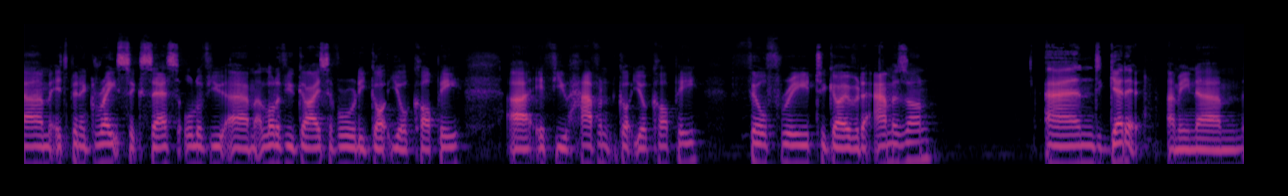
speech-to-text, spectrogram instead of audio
Um, it's been a great success. All of you, um, a lot of you guys have already got your copy. Uh, if you haven't got your copy, feel free to go over to Amazon and get it. I mean, um,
